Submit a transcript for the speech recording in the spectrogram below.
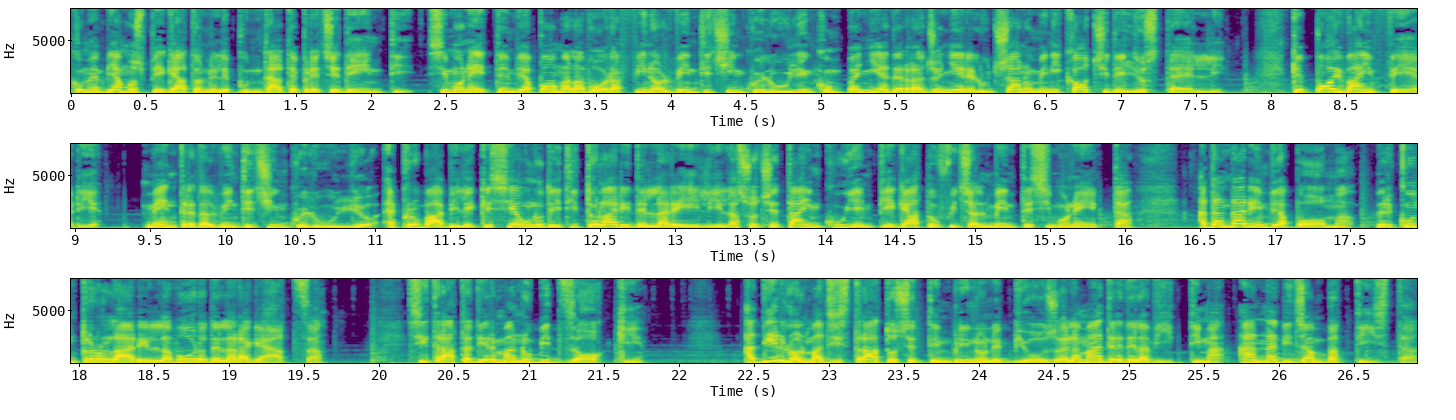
Come abbiamo spiegato nelle puntate precedenti, Simonetta in via Poma lavora fino al 25 luglio in compagnia del ragioniere Luciano Menicocci degli Ostelli, che poi va in ferie. Mentre dal 25 luglio è probabile che sia uno dei titolari della Reli, la società in cui è impiegata ufficialmente Simonetta, ad andare in via Poma per controllare il lavoro della ragazza. Si tratta di Ermanno Bizzocchi, a dirlo al magistrato settembrino nebbioso è la madre della vittima, Anna di Giambattista.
